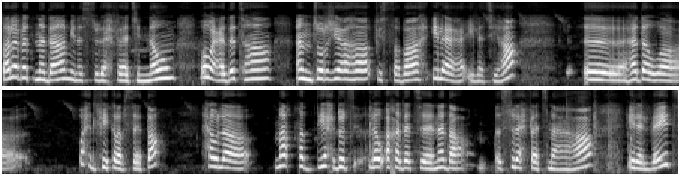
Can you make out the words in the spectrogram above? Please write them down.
طلبت ندى من السلحفاة النوم ووعدتها أن ترجعها في الصباح إلى عائلتها. آه هذا هو واحد الفكرة بسيطة. حول ما قد يحدث لو أخذت ندى السلحفاة معها إلى البيت.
